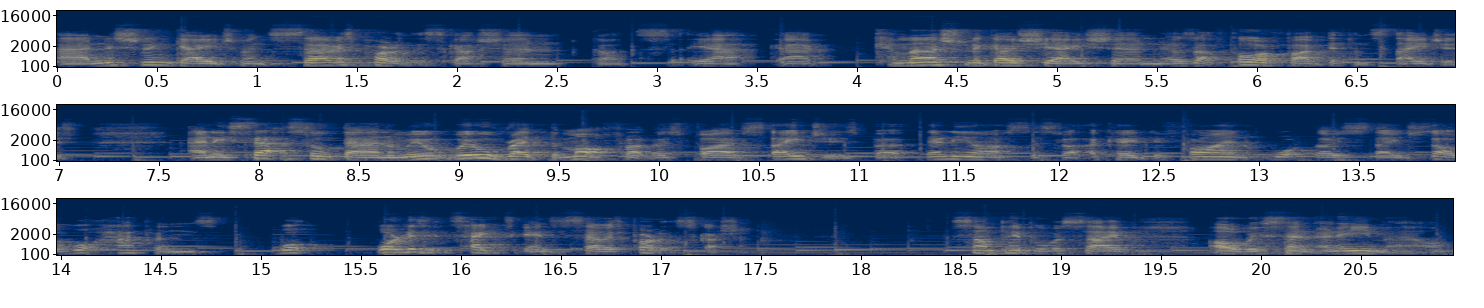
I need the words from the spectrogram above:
uh, initial engagement, service product discussion, God, yeah, uh, commercial negotiation. it was like four or five different stages, and he sat us all down, and we we all read them off like those five stages. But then he asked us like, okay, define what those stages are. What happens? What what does it take to get into service product discussion? Some people would say, oh, we sent an email.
